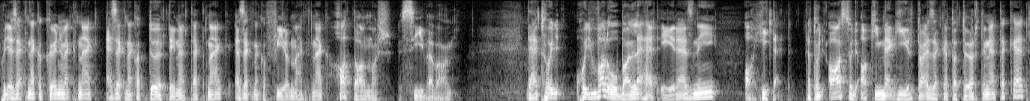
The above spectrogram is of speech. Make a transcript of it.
Hogy ezeknek a könyveknek, ezeknek a történeteknek, ezeknek a filmeknek hatalmas szíve van. Tehát, hogy, hogy valóban lehet érezni a hitet. Tehát, hogy az, hogy aki megírta ezeket a történeteket,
